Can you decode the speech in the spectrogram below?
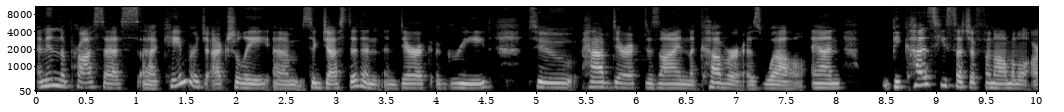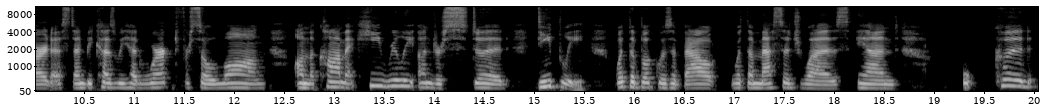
And in the process, uh, Cambridge actually um, suggested, and, and Derek agreed, to have Derek design the cover as well. And because he's such a phenomenal artist and because we had worked for so long on the comic, he really understood deeply what the book was about, what the message was, and could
